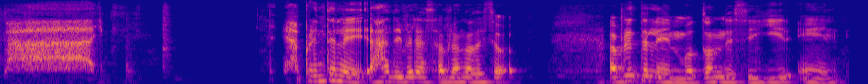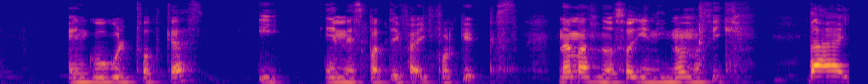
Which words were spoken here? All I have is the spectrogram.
Bye. Apréntele. Ah, de veras, hablando de eso. Apréntele el botón de seguir en, en Google Podcast y en Spotify porque pues, nada más nos oyen y no nos siguen. Bye.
